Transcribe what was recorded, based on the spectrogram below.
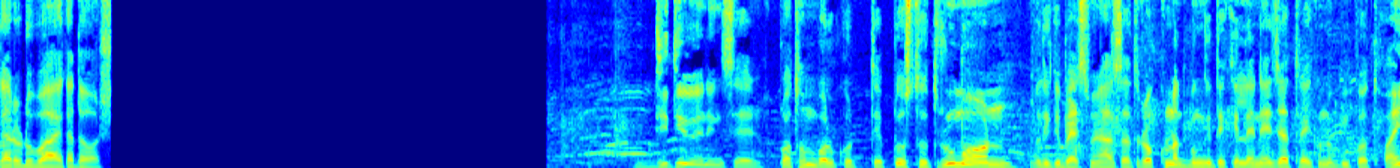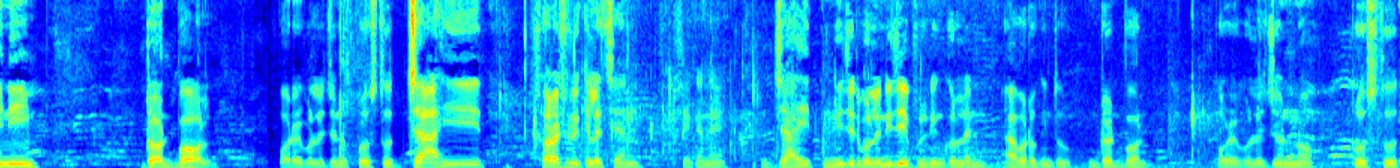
গারুডুবা একাদশ। দ্বিতীয় ইনিংসের প্রথম বল করতে প্রস্তুত রুমন, ওদিকে ব্যাটসম্যান আসাদ রক্ষণাৎ ভঙ্গিতে খেলেন এ যাত্রায় কোনো বিপদ হয়নি। Dot ball. পরের বলের জন্য প্রস্তুত জাহিদ। সরাসরি খেলেছেন সেখানে জাহিদ নিজের বলে নিজেই ফিল্ডিং করলেন, আবারও কিন্তু ডট বল। পরের বলের জন্য প্রস্তুত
